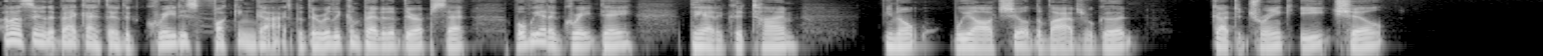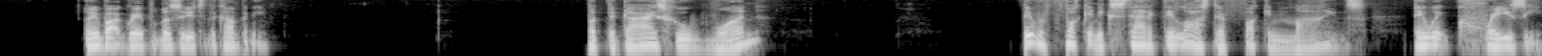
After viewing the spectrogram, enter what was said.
I'm not saying they're bad guys. They're the greatest fucking guys, but they're really competitive. They're upset. But we had a great day. They had a good time. You know, we all chilled. The vibes were good. Got to drink, eat, chill. And we brought great publicity to the company. But the guys who won, they were fucking ecstatic. They lost their fucking minds. They went crazy.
